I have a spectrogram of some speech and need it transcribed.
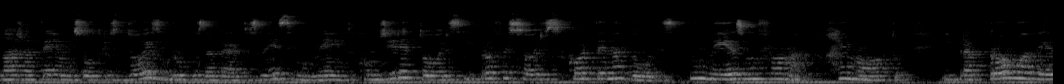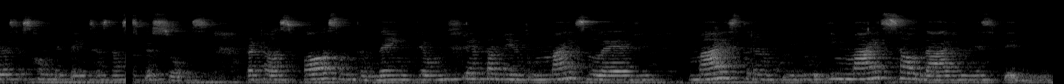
Nós já temos outros dois grupos abertos nesse momento com diretores e professores coordenadores no mesmo formato, remoto, e para promover essas competências nas pessoas, para que elas possam também ter um enfrentamento mais leve, mais tranquilo e mais saudável nesse período.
